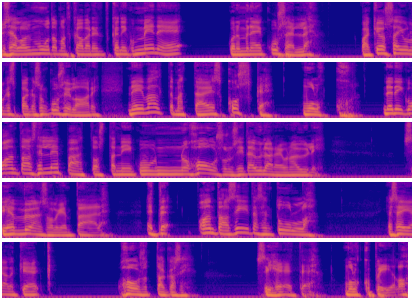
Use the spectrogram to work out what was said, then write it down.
siellä oli muutamat kaverit, jotka niinku menee, kun ne menee kuselle, vaikka jossain julkisessa paikassa on kusilaari, ne ei välttämättä edes koske mulkkuun. Ne niinku antaa sen lepää tuosta niinku housun siitä yläreuna yli, siihen vyönsoljen päälle. Että antaa siitä sen tulla ja sen jälkeen housut takaisin siihen eteen, mulkku piiloon.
